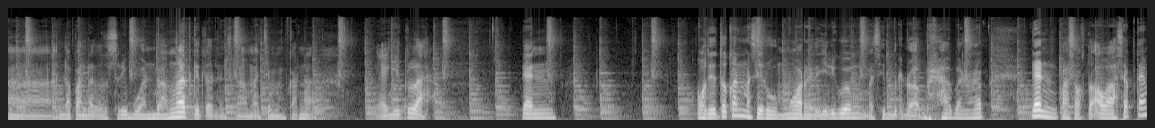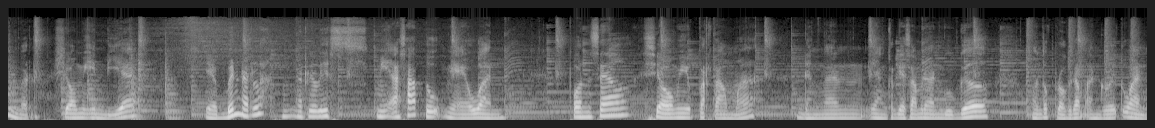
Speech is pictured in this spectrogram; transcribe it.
uh, eh, 800 ribuan banget gitu dan segala macam karena ya gitulah. Dan waktu itu kan masih rumor gitu jadi gue masih berdoa berharap dan pas waktu awal September Xiaomi India ya bener lah ngerilis Mi A1 Mi A1 ponsel Xiaomi pertama dengan yang kerjasama dengan Google untuk program Android One.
